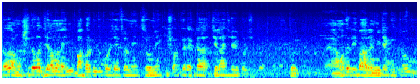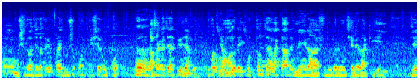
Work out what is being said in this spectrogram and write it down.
দাদা মুর্শিদাবাদ জেলা মানেই বারবার কিন্তু পরিযায়ী শ্রমিক শ্রমিক কৃষকদের একটা জেলা হিসেবে পরিচিত। তো আমাদের এবার নিটে কিন্তু মুর্শিদাবাদ জেলা থেকে প্রায় দুশো পঁয়ত্রিশের উপর হ্যাঁ। কাছাকাছি আর কি রেজাল্ট করেছে কোথাও কি আমাদের এই প্রত্যন্ত এলাকার মেয়েরা শুধু করে এবং ছেলেরা কি এই যে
